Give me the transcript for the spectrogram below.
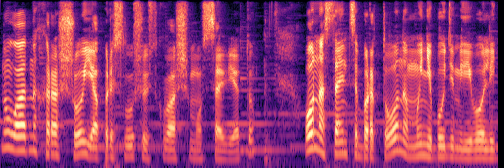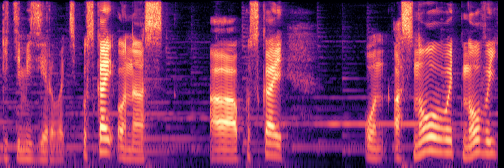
Ну ладно, хорошо, я прислушаюсь к вашему совету. Он останется Бартоном, мы не будем его легитимизировать. Пускай он нас... А, пускай он основывает новый...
